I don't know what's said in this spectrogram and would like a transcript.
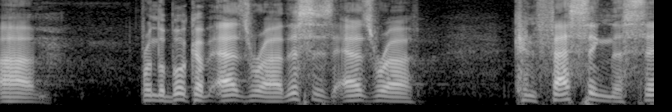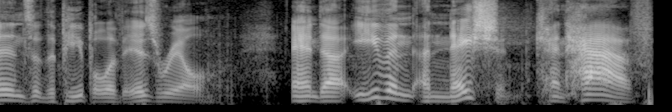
um, from the book of Ezra. This is Ezra confessing the sins of the people of Israel. And uh, even a nation can have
